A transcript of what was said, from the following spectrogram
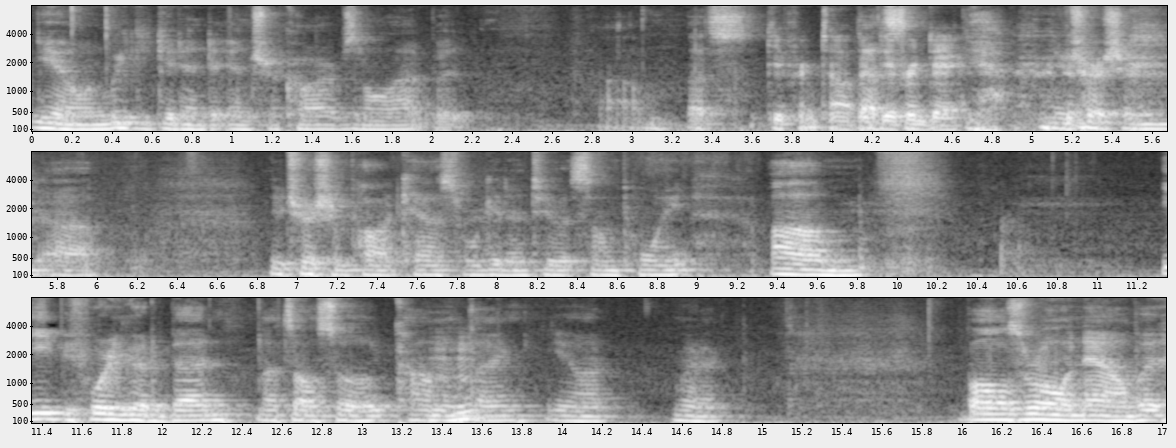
you know, and we could get into intra carbs and all that, but um, that's different topic That's- different day yeah, nutrition uh, nutrition podcast we'll get into at some point. Um, eat before you go to bed. That's also a common Mhm. thing. You know, I'm gonna balls rolling now, but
